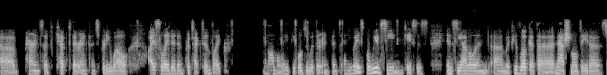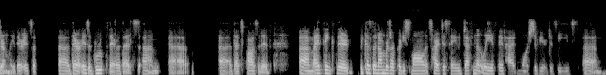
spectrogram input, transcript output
uh, parents have kept their infants pretty well isolated and protected, like normally people do with their infants anyways. But we have seen cases in Seattle. And um, if you look at the national data, certainly there is a uh, there is a group there that's um, uh, uh, that's positive. Um, I think there because the numbers are pretty small. It's hard to say definitely if they've had more severe disease. Um,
